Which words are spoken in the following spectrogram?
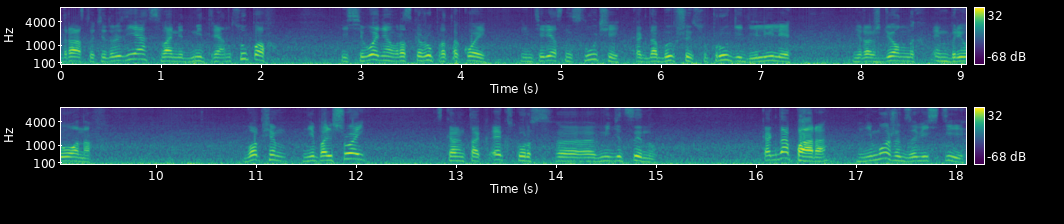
Здравствуйте, друзья! С вами Дмитрий Анцупов. И сегодня я вам расскажу про такой интересный случай, когда бывшие супруги делили нерожденных эмбрионов. В общем, небольшой, скажем так, экскурс э, в медицину. Когда пара не может завести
